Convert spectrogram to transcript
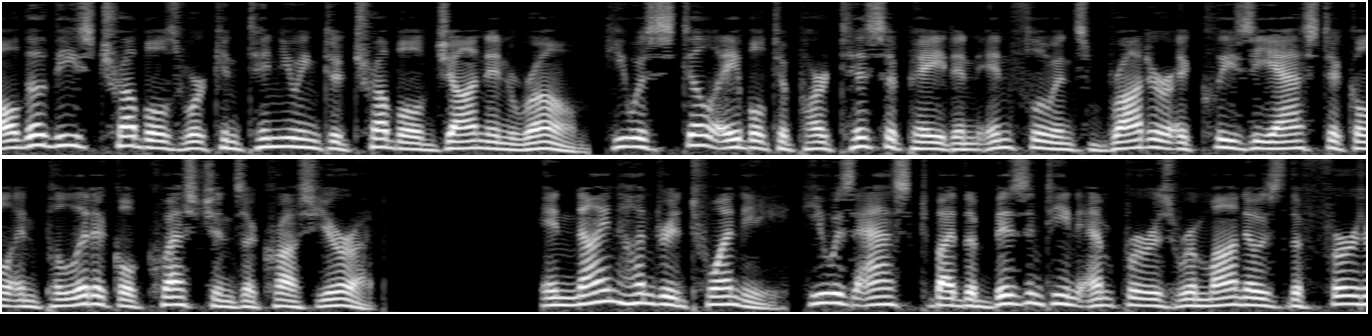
Although these troubles were continuing to trouble John in Rome, he was still able to participate and influence broader ecclesiastical and political questions across Europe. In 920, he was asked by the Byzantine emperors Romanos I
